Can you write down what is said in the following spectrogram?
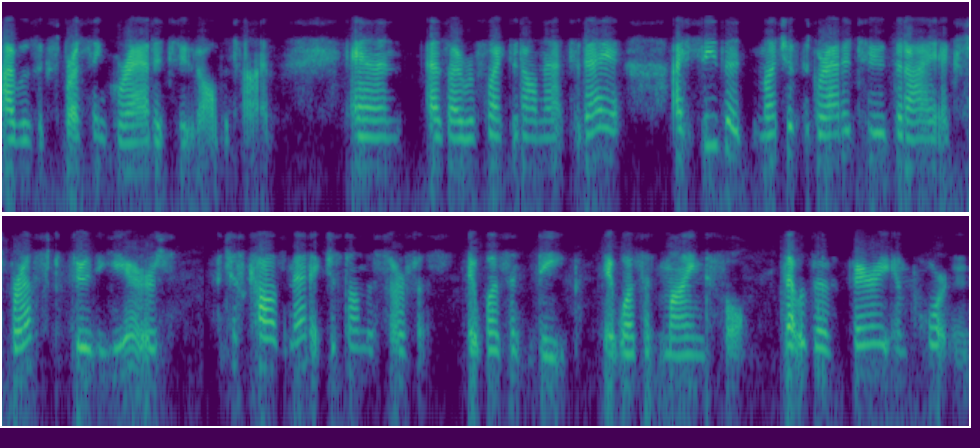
I was expressing gratitude all the time. And as I reflected on that today, I see that much of the gratitude that I expressed through the years just cosmetic, just on the surface. It wasn't deep. It wasn't mindful. That was a very important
